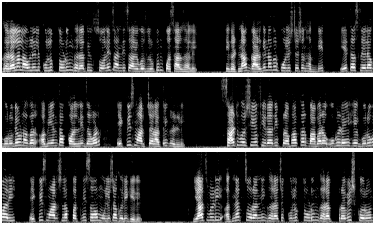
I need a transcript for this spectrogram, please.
घराला लावलेले कुलूप तोडून घरातील सोने चांदीचा ऐवज लुटून पसार झाले. ही घटना गाडगेनगर पोलीस स्टेशन हद्दीत येत असलेल्या गुरुदेवनगर अभियंता कॉलनीजवळ एकवीस मार्चच्या रात्री घडली. साठ वर्षीय फिर्यादी प्रभाकर बाबाराव उघडे हे गुरुवारी एकवीस मार्चला पत्नीसह मुलीच्या घरी गेले. याच वेळी अज्ञात चोरांनी घराचे कुलूप तोडून घरात प्रवेश करून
